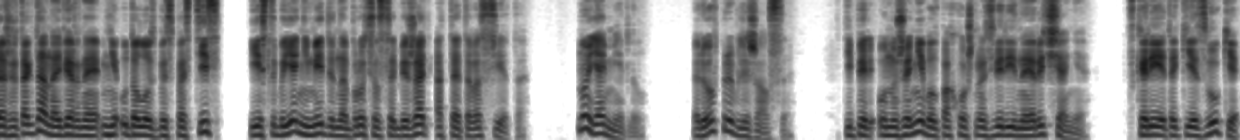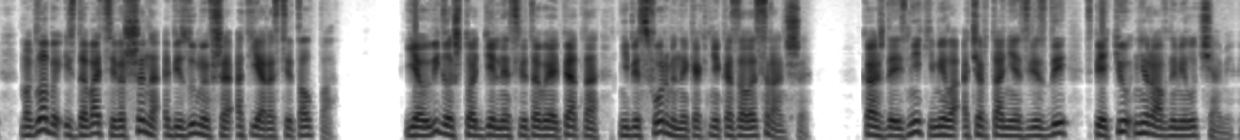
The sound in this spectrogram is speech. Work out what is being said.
Даже тогда, наверное, мне удалось бы спастись, если бы я немедленно бросился бежать от этого света. Но я медлил. Рев приближался. Теперь он уже не был похож на звериное рычание. Скорее, такие звуки могла бы издавать совершенно обезумевшая от ярости толпа. Я увидел, что отдельные световые пятна не бесформенны, как мне казалось раньше. Каждая из них имела очертания звезды с пятью неравными лучами.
